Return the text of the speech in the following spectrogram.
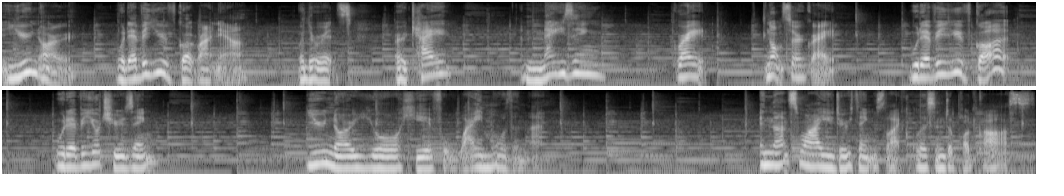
You know whatever you've got right now, whether it's okay, amazing, great, not so great. Whatever you've got, whatever you're choosing, you know you're here for way more than that. And that's why you do things like listen to podcasts.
